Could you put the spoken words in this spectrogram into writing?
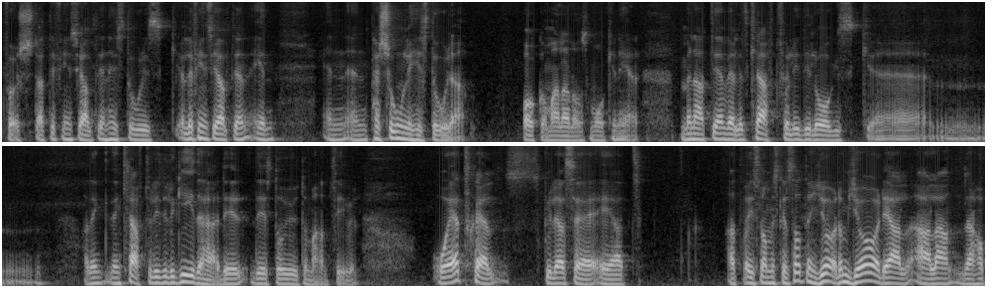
först, att det finns ju alltid en historisk, eller det finns ju alltid en, en, en personlig historia bakom alla de som åker ner. Men att det är en väldigt kraftfull ideologisk eh, ja, det, är en, kraftfull ideologi det här, det, det står ju utom allt tvivel. Och ett skäl skulle jag säga är att, att vad Islamiska staten gör, de gör det alla, alla andra har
